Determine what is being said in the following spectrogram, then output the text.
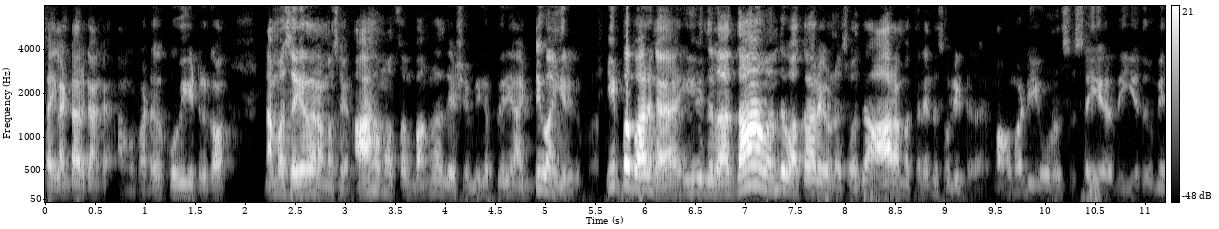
சைலண்டா இருக்காங்க. அவங்க பாட்டுக்கு கூவிக்கிட்டு இருக்கோம். நம்ம செய்யறத நம்ம செய்யணும் ஆக மொத்தம் பங்களாதேஷ் மிகப்பெரிய அடி வாங்கியிருக்கு இப்ப பாருங்க இதுல தான் வந்து வக்கார யூனஸ் வந்து ஆரம்பத்துல இருந்து சொல்லிட்டு இருக்காரு. முகமது யூனஸ் செய்யறது எதுவுமே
